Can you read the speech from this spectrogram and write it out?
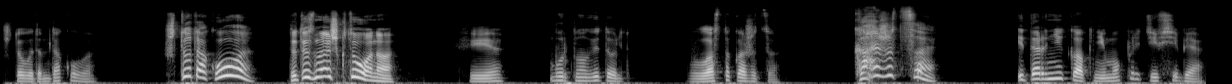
«Что в этом такого?» «Что такого? Да ты знаешь, кто она!» «Фея», — буркнул Витольд. «Власта, кажется». «Кажется?» Итар никак не мог прийти в себя.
